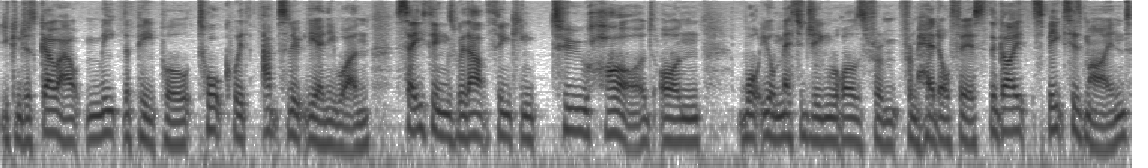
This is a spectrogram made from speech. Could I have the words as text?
You can just go out, meet the people, talk with absolutely anyone, say things without thinking thinking too hard on what your messaging was from from head office. The guy speaks his mind,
